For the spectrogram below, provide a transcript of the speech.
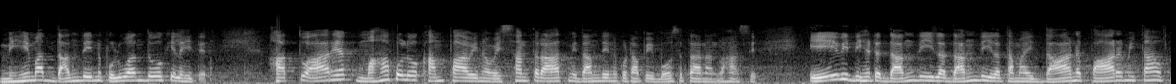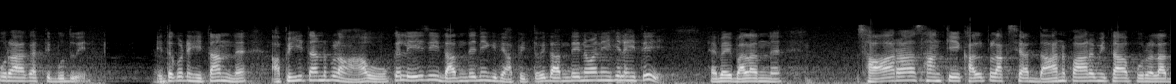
මෙහෙමත් දන් දෙන්න පුළුවන් දෝ කියලා හිතෙනවා. හත්තු ආරයක් මහ පොළොව කම්පා වෙන වෙස්සන්තර ආත්මේ දන් දෙනකොට අපේ බෝසතාණන් වහන්සේ ඒ විදිහට දන් දීලා දන් දීලා තමයි දාන පාරමිතාව පුරාගත්තේ බුදු වෙන්නේ. එතකොට හිතන්න අපි හිතන්න පුළුවන් ආ ඕක ලේසි දන් දෙන එකදී අපිත් ওই දන් දෙනවනේ කියලා හිතේ. හැබැයි බලන්න සාරා සංකේ කල්පලක්ෂයක් දාන පාරමිතා පුරලත්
